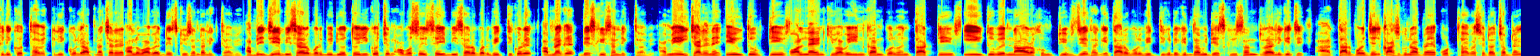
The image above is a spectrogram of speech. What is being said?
ক্লিক করতে হবে ক্লিক করলে আপনার চ্যানেলে ভালোভাবে ডেসক্রিপশনটা লিখতে হবে। আপনি যে বিষয়ের উপর ভিডিও তৈরি করছেন, অবশ্যই সেই বিষয়ের উপর ভিত্তি করে আপনাকে ডেসক্রিপশন লিখতে হবে। আমি এই চ্যানেলে ইউটিউব টিপস অনলাইন কীভাবে ইনকাম করবেন তার টিপস ইউটিউবের নানা রকম টিপস দিয়ে থাকি, তার উপর ভিত্তি করে কিন্তু আমি ডেসক্রিপশনটা লিখেছি। আর তারপরে যে কাজগুলো আপনাকে করতে হবে, সেটা হচ্ছে আপনাকে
